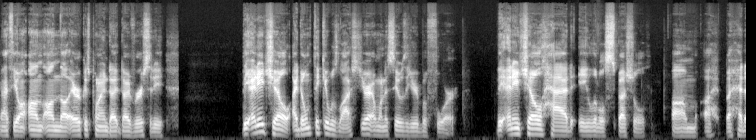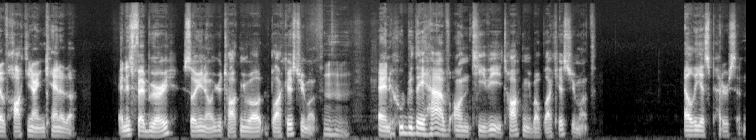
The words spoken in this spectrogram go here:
Matthew, on on the Erica's point on di- diversity. The NHL, I don't think it was last year. I want to say it was the year before. The NHL had a little special um ahead of Hockey Night in Canada, and it's February, so you know you're talking about Black History Month. Mm-hmm. And who do they have on TV talking about Black History Month? Elias Pettersson.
